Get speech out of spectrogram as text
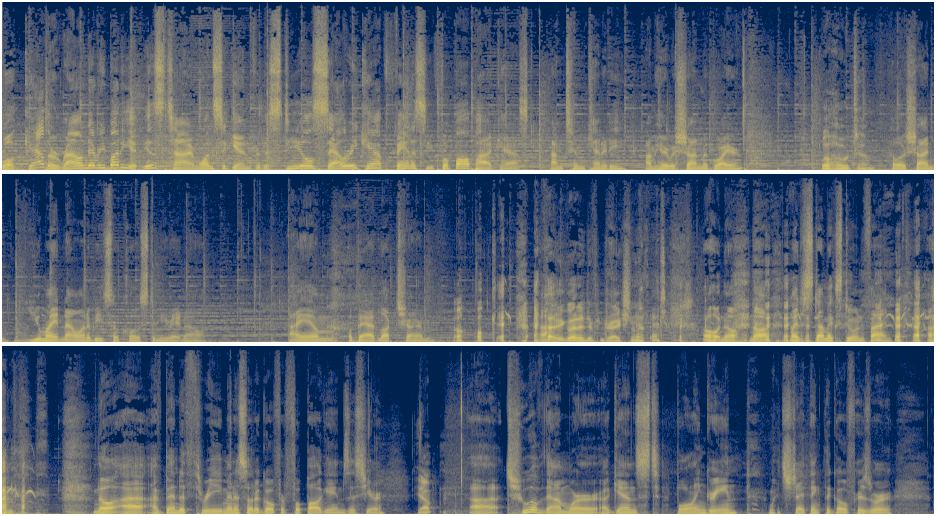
Well, gather round, everybody. It is time once again for the Steele's Salary Cap Fantasy Football Podcast. I'm Tim Kennedy. I'm here with Sean McGuire. Well, ho, Tim. Hello, Sean. You might not want to be so close to me right now. I am a bad luck charm. Oh, okay. I thought you were going a different direction with it. Oh no, no, my stomach's doing fine. Um, no, uh, I've been to three Minnesota Gopher football games this year. Yep. Uh, two of them were against Bowling Green, which I think the Gophers were,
